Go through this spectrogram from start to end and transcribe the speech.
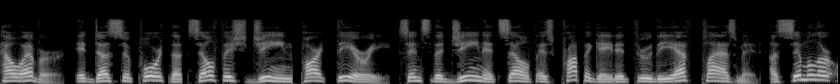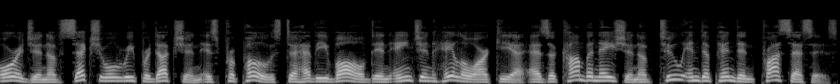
However, it does support the selfish gene part theory, since the gene itself is propagated through the F plasmid. A similar origin of sexual reproduction is proposed to have evolved in ancient Haloarchaea as a combination of two independent processes,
